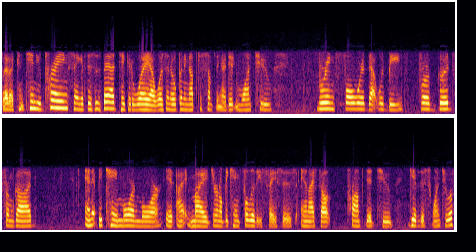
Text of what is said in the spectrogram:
But i continued praying saying if this is bad take it away. I wasn't opening up to something i didn't want to bring forward that would be for good from god. And it became more and more. It I, my journal became full of these faces and i felt prompted to give this one to a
